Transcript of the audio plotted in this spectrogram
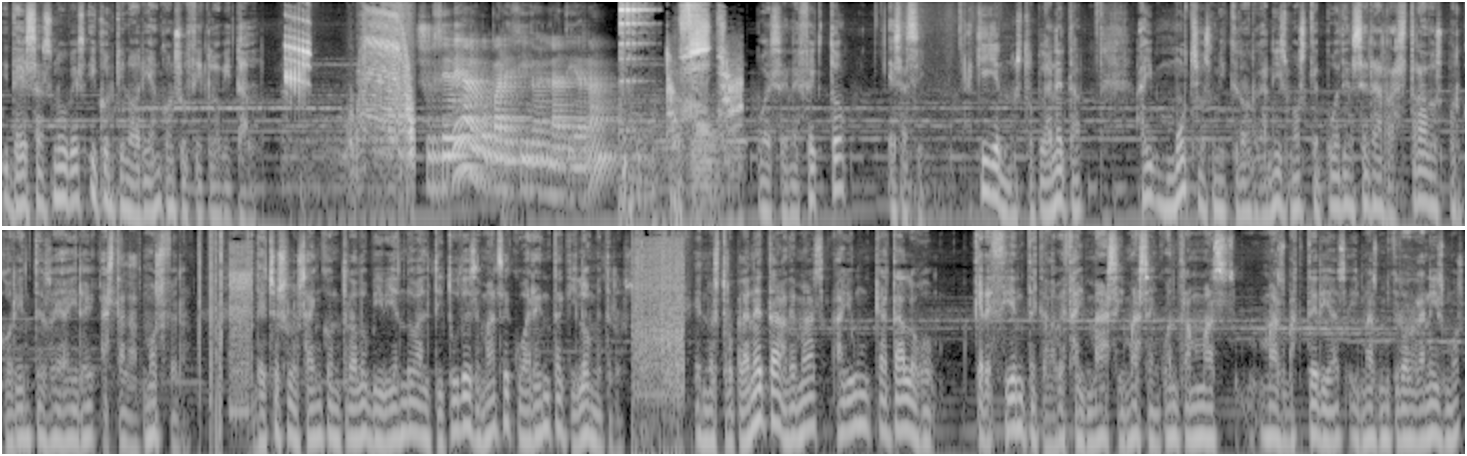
de esas nubes y continuarían con su ciclo vital. ¿Sucede algo parecido en la Tierra? Pues en efecto es así. Aquí en nuestro planeta hay muchos microorganismos que pueden ser arrastrados por corrientes de aire hasta la atmósfera. De hecho, se los ha encontrado viviendo a altitudes de más de 40 kilómetros. En nuestro planeta, además, hay un catálogo creciente, cada vez hay más y más, se encuentran más, más bacterias y más microorganismos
